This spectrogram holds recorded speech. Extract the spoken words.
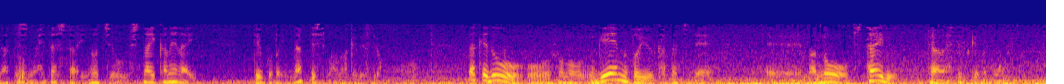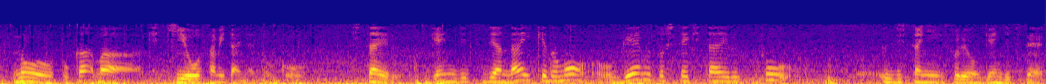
なってしまう下手したら命を失いかねないっていうことになってしまうわけですよ。だけどそのゲームという形で、えー、まあ、脳を鍛えるって話ですけども脳とか、まあ、器用さみたいなやつをこう鍛える現実じゃないけどもゲームとして鍛えると実際にそれを現実で、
